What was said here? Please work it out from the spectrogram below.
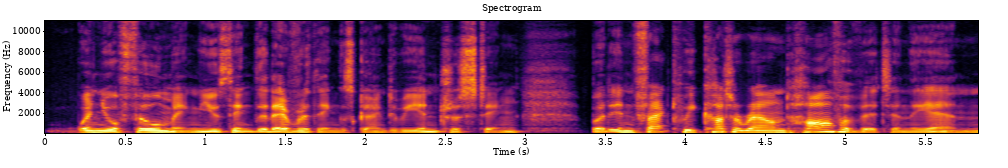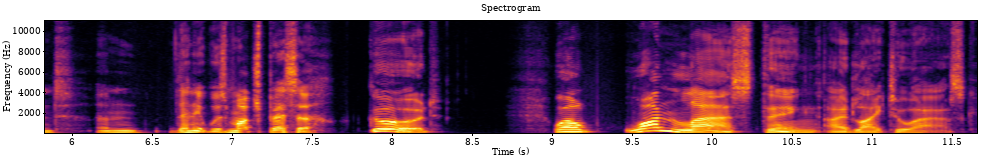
When you're filming, you think that everything's going to be interesting, but in fact, we cut around half of it in the end, and then it was much better. Good. Well, one last thing I'd like to ask.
